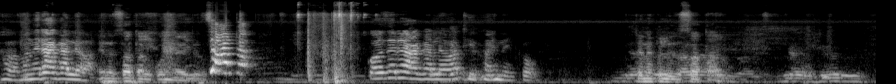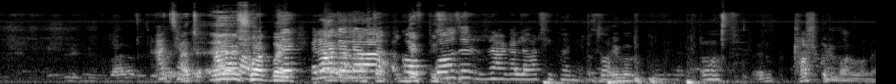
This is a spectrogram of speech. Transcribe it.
হ্যাঁ মানে রাগা লেওয়া এনে সাতাল কোন নাইলো কজে রাগা লেওয়া ঠিক হয় নাই কও। তেনে কইলে সাতাল আচ্ছা সোহাগ ভাই। ঠিক হয় ঠাস করে মারবো না।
